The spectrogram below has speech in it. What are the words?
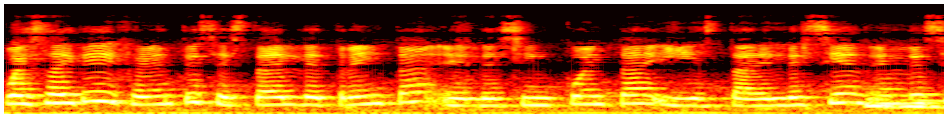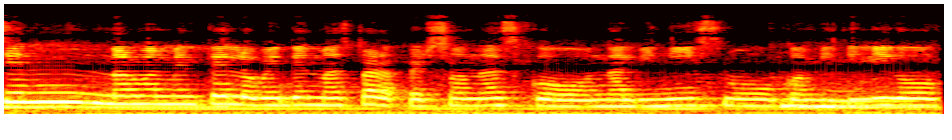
pues hay de diferentes, está el de 30, el de 50 y está el de 100. El de 100 normalmente lo venden más para personas con albinismo, con vitiligo.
